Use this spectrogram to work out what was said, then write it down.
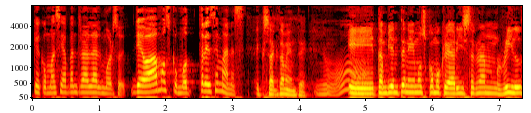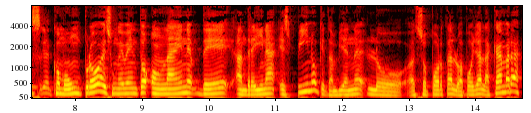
que cómo hacía para entrar al almuerzo. Llevábamos como tres semanas. Exactamente. No. Eh, también tenemos cómo crear Instagram Reels eh, como un pro. Es un evento online de Andreina Espino, que también eh, lo soporta, lo apoya la cámara.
